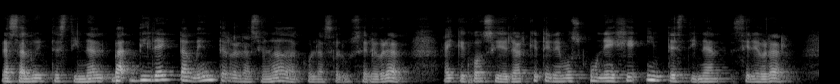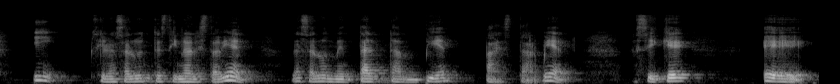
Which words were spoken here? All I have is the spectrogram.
La salud intestinal va directamente relacionada con la salud cerebral. Hay que considerar que tenemos un eje intestinal cerebral. Y si la salud intestinal está bien, la salud mental también va a estar bien. Así que eh,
